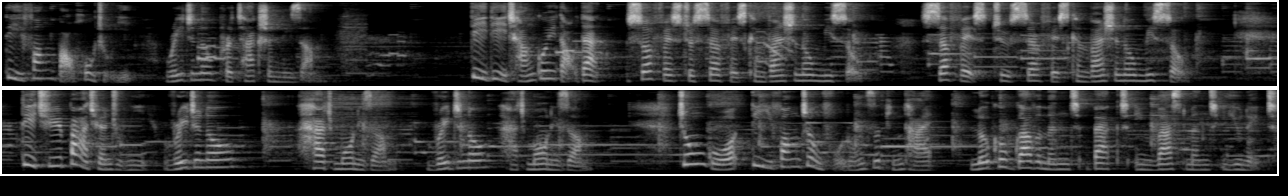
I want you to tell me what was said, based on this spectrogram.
地方保护主义 （regional protectionism）。 地地常规导弹 （surface-to-surface conventional missile），surface-to-surface conventional missile。地区霸权主义 （regional hegemonism），regional hegemonism。中国地方政府融资平台 （local government-backed investment unit）。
